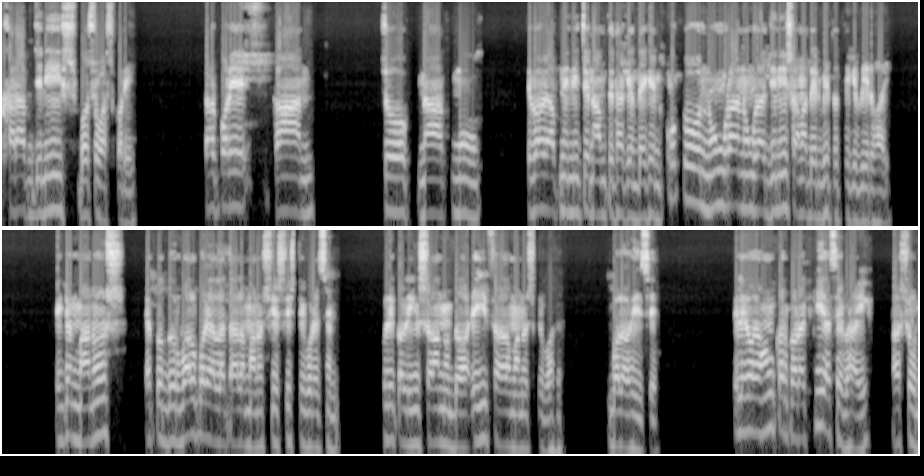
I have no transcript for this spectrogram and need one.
খারাপ জিনিস বসবাস করে। তারপরে কান, চোখ, নাক, মুখ এভাবে আপনি নিচে নামতে থাকেন, দেখেন কত নোংরা নোংরা জিনিস আমাদের ভিতর থেকে বের হয়। একজন মানুষ এত দুর্বল করে আল্লাহ তাআলা মানুষকে সৃষ্টি করেছেন। কুলিকল ইনসান মানুষকে বলে, বলা হয়েছে। তাহলে অহংকার করা কি আছে ভাই? আসুন,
